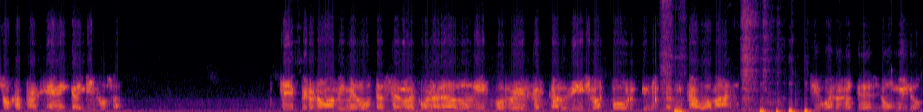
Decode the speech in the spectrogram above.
soja transgénica y glifosato. Sí, pero no, a mí me gusta hacerla con arado, disco, reja, escardillo, sporting, certificado a mano. Sí, bueno, no te da el número.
